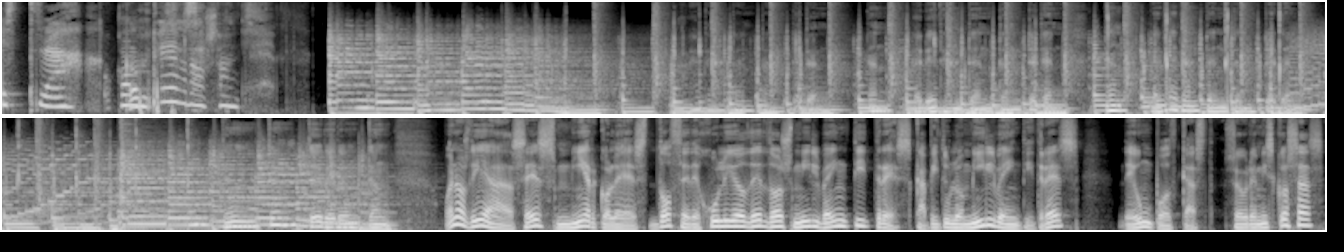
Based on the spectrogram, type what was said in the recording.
extra con Pedro Sánchez. Buenos días, es miércoles 12 de julio de 2023, capítulo 1023 de un podcast sobre mis cosas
